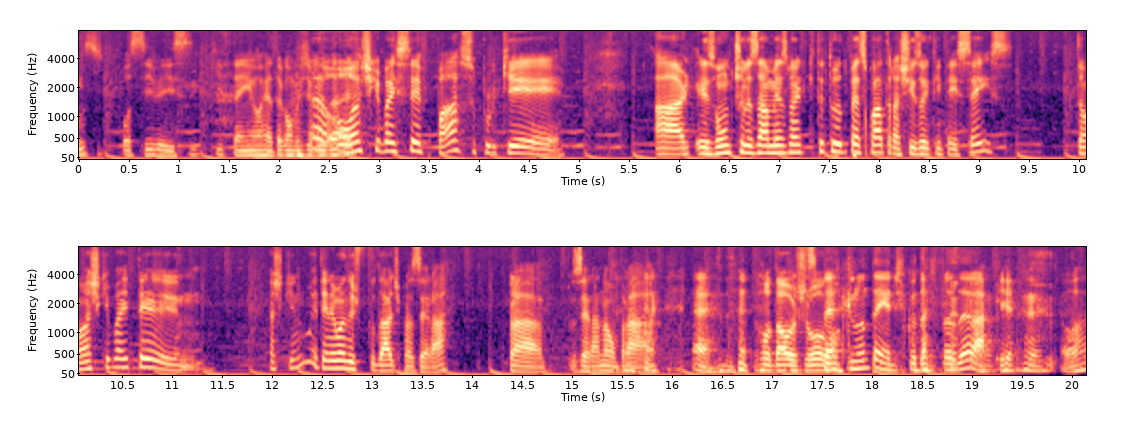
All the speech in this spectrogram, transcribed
Nos possíveis que tenham É, retrocompatibilidade. eu acho que vai ser fácil porque a eles vão utilizar a mesma arquitetura do PS4, a x86. Então acho que vai ter. Acho que não vai ter nenhuma dificuldade pra zerar. Pra zerar não, pra É, rodar o jogo. espero que não tenha dificuldade pra zerar, porque. Ó.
